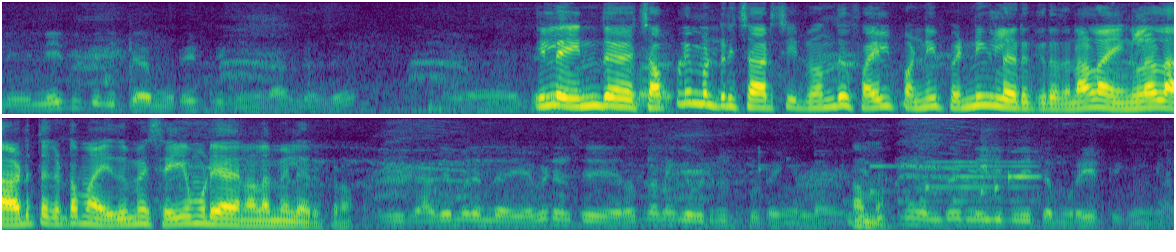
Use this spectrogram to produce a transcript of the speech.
நீ- நீதிபதிகிட்ட முறையிட்டிருக்கீங்களா இல்லை இந்த சப்ளிமெண்ட்ரி சார்ஜ் ஷீட் வந்து ஃபைல் பண்ணி பெண்டிங்கில் இருக்கிறதுனால எங்களால் அடுத்த கட்டமாக எதுவுமே செய்ய முடியாத நிலமையில இருக்கிறோம். அதே மாதிரி இந்த எவிடன்ஸ் எலக்ட்ரானிக் எவிடன்ஸ் சொல்றீங்கல்ல ஆமா. இதுக்கும் வந்து நீதிபதிகிட்ட முறையிட்டிருக்கீங்களா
